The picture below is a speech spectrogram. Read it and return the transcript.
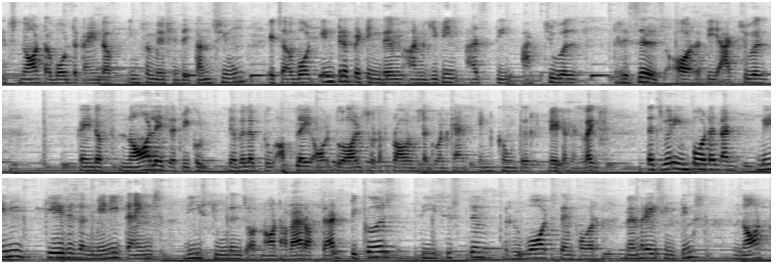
it's not about the kind of information they consume it's about interpreting them and giving us the actual results or the actual kind of knowledge that we could develop to apply to all sort of problems that one can encounter later in life. That's very important and many cases and many times these students are not aware of that because the system rewards them for memorizing things not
